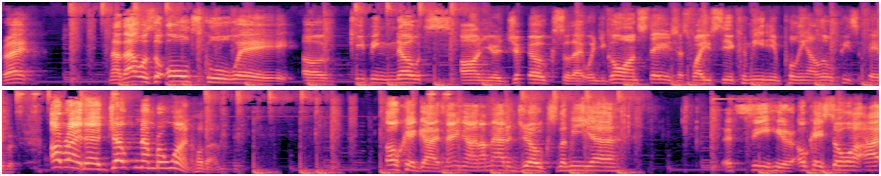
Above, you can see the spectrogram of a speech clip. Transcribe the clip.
right. Now that was the old school way of keeping notes on your jokes, so that when you go on stage, that's why you see a comedian pulling out a little piece of paper. All right, uh, joke number one. Hold on. Okay, guys, hang on. I'm out of jokes. Let me uh, let's see here. Okay, so I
